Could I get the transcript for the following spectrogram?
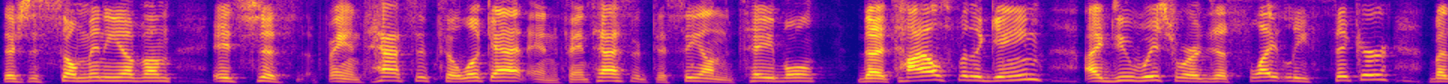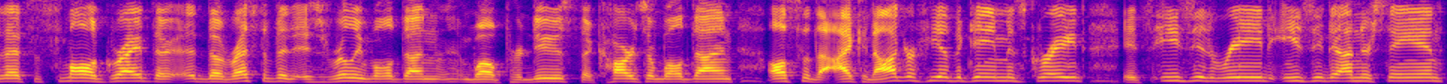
There's just so many of them. It's just fantastic to look at and fantastic to see on the table. The tiles for the game, I do wish were just slightly thicker, but that's a small gripe. The, rest of it is really well done, well produced. The cards are well done. Also, the iconography of the game is great. It's easy to read, easy to understand.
